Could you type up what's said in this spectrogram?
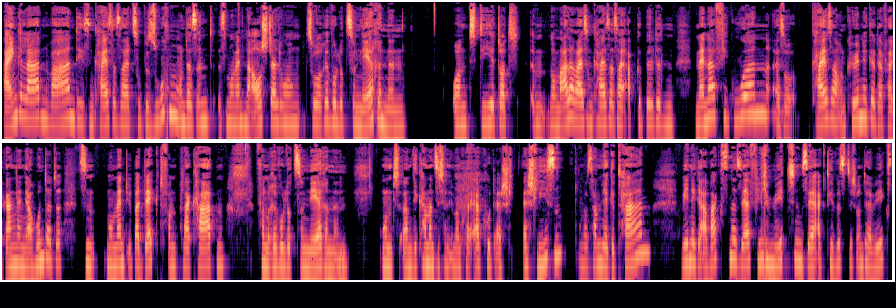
eingeladen waren, diesen Kaisersaal zu besuchen. Und da sind ist im Moment eine Ausstellung zur Revolutionärinnen. Und die dort ähm, normalerweise im Kaisersaal abgebildeten Männerfiguren, also Kaiser und Könige der vergangenen Jahrhunderte sind im Moment überdeckt von Plakaten von Revolutionärinnen. Und ähm, die kann man sich dann über einen QR-Code ersch erschließen. Und das haben wir getan. Wenige Erwachsene, sehr viele Mädchen, sehr aktivistisch unterwegs.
